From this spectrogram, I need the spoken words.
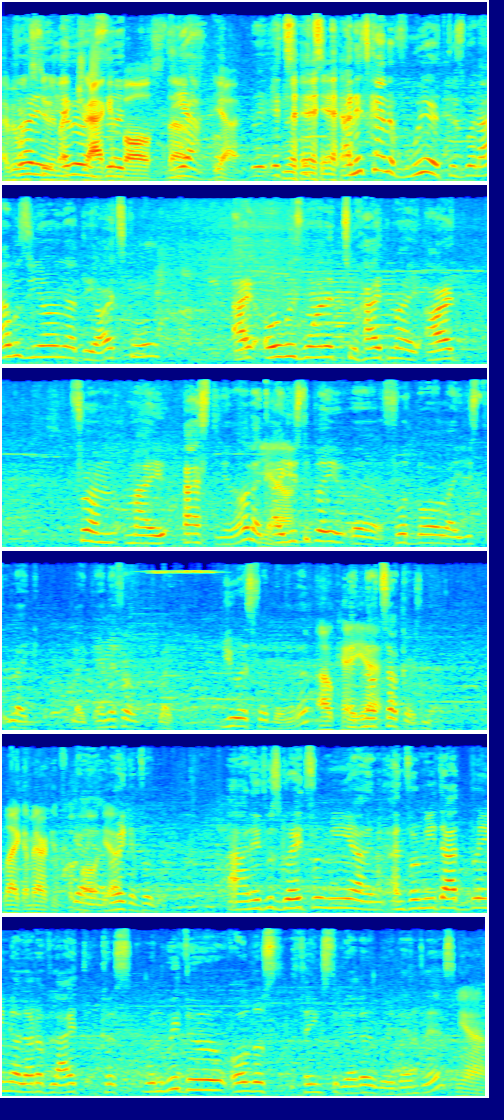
Everyone's doing like everyone's Dragon doing- Ball stuff. Yeah. Yeah. It's, it's Yeah. and it's kind of weird because when I was young at the art school, I always wanted to hide my art from my past. You know, like I used to play uh, football. I used to like like NFL, like U.S. football. You know? Okay, Like yeah. Not soccer, no. Like American football. yeah, Yeah. American football. And it was great for me, and, and for me that bring a lot of light because when we do all those things together with Endless, Yeah.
